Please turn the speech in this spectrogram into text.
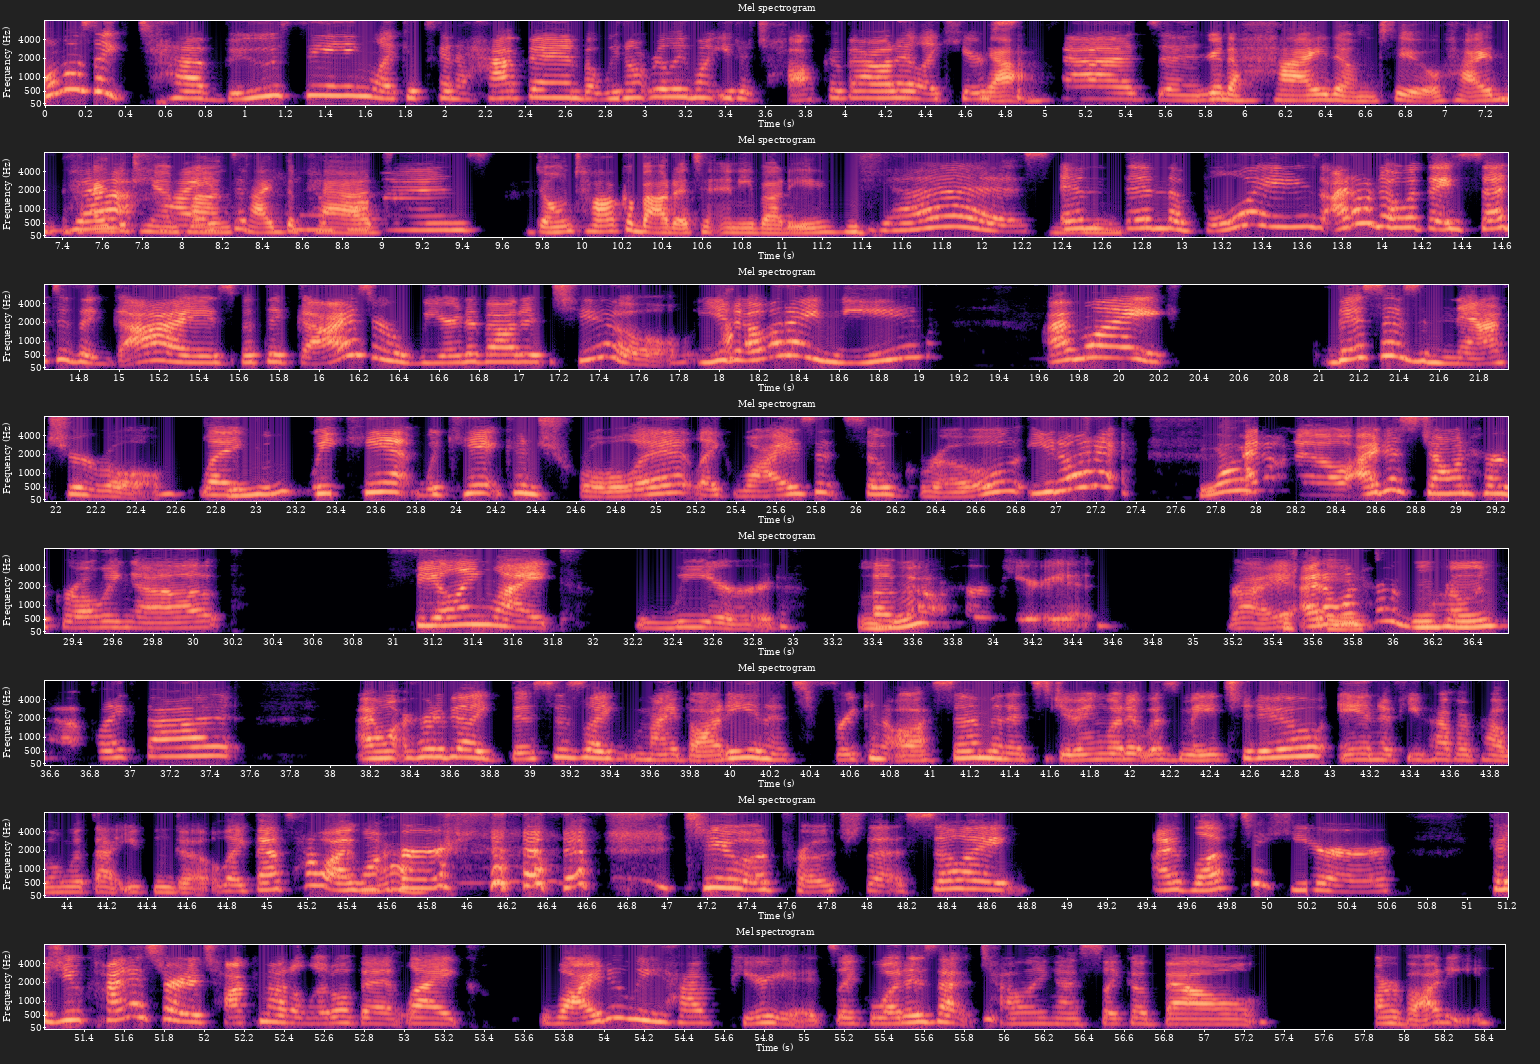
almost like taboo thing. Like it's going to happen, but we don't really want you to talk about it. Like here's Yeah. some pads and You're gonna hide them too. Hide Yeah, hide the tampons, hide the, pads. tampons. Don't talk about it to anybody. Yes. Mhm. And then the boys, I don't know what they said to the guys, but the guys are weird about it too. You know what I mean? I'm like, this is natural. Like Mhm. we can't we can't control it. Like why is it so gross? You know what I Yeah. I don't know. I just don't want her growing up feeling like weird Mhm. about her period. Right? I don't want her growing Mhm. up like that. I want her to be like, this is like my body and it's freaking awesome and it's doing what it was made to do. And if you have a problem with that, you can go. Like, that's how I want Yeah. her to approach this. So, like, I'd love to hear because you kind of started talking about a little bit like, why do we have periods? Like, what is that telling us, like, about our body?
